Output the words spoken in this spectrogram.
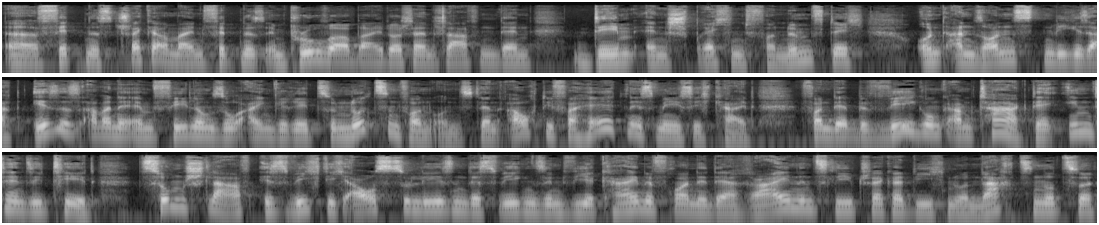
äh, Fitness-Tracker, meinen Fitness-Improver bei Deutschland Schlafen denn dementsprechend vernünftig. Und ansonsten, wie gesagt, ist es aber eine Empfehlung, so ein Gerät zu nutzen von uns. Denn auch die Verhältnismäßigkeit von der Bewegung am Tag, der Intensität zum Schlaf ist wichtig auszulesen. Deswegen sind wir keine Freunde der reinen Sleep-Tracker, die ich nur nachts nutze.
